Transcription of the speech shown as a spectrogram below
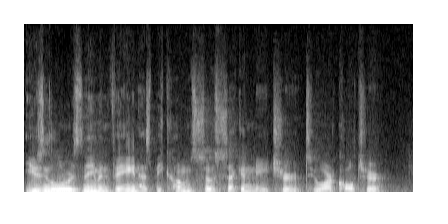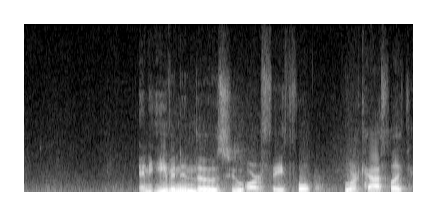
using the Lord's name in vain has become so second nature to our culture. And even in those who are faithful, who are Catholic,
